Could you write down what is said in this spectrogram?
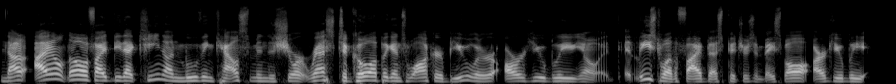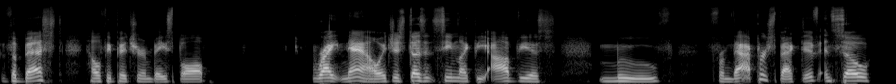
not I don't know if I'd be that keen on moving Gausman to short rest to go up against Walker Buehler, arguably, you know, at least one of the five best pitchers in baseball, arguably the best healthy pitcher in baseball right now. It just doesn't seem like the obvious move from that perspective. And so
